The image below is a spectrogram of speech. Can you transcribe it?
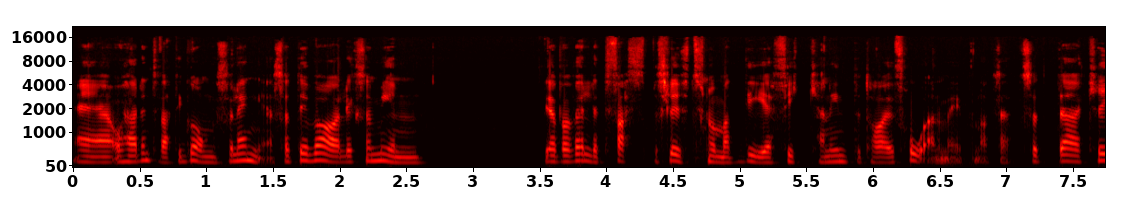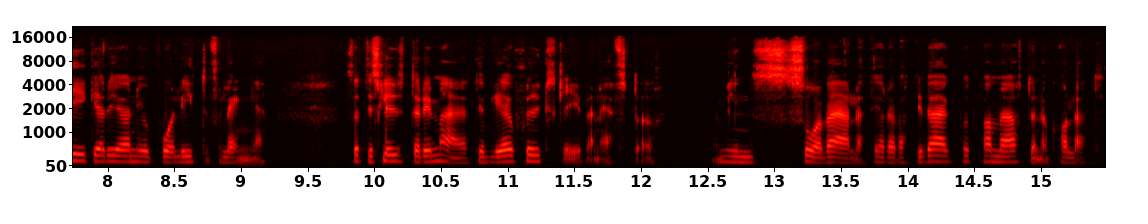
eh, och hade inte varit igång så länge. Så det var liksom min... Jag var väldigt fast besluten om att det fick han inte ta ifrån mig på något sätt. Så där krigade jag nog på lite för länge. Så det slutade med att jag blev sjukskriven efter. Jag minns så väl att jag hade varit iväg på ett par möten och kollat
